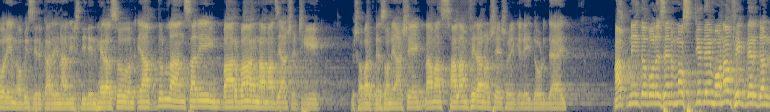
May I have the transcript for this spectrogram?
করে নবিসির কারে নালিশ দিলেন হেরাসুল এ আবদুল্লাহ আনসারি বারবার নামাজে আসে ঠিক? সবার পেছনে আসে। নামাজ সালাম ফেরানো শেষ হয়ে গেলেই দৌড় দেয়। আপনি তো বলেছেন মসজিদে মোনাফিকদের জন্য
